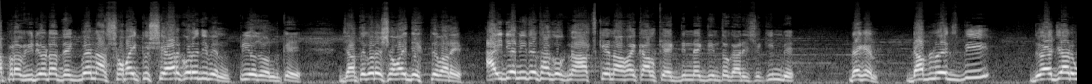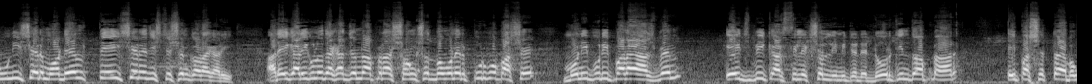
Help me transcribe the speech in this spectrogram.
আপনারা ভিডিওটা দেখবেন, আর সবাই একটু শেয়ার করে দিবেন প্রিয়জনকে, যাতে করে সবাই দেখতে পারে। আইডিয়া নিতে থাকুক না, আজকে না হয় কালকে, একদিন না একদিন তো গাড়ি সে কিনবে। দেখেন ডাব্লিউ এক্স বি দু হাজার উনিশের মডেল তেইশে রেজিস্ট্রেশন করা গাড়ি। আর এই গাড়িগুলো দেখার জন্য আপনারা সংসদ ভবনের পূর্ব পাশে মণিপুরি পাড়ায় আসবেন। এইচবি কার সিলেকশন লিমিটেডের ডোর কিন্তু আপনার এই পাশেরটা এবং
